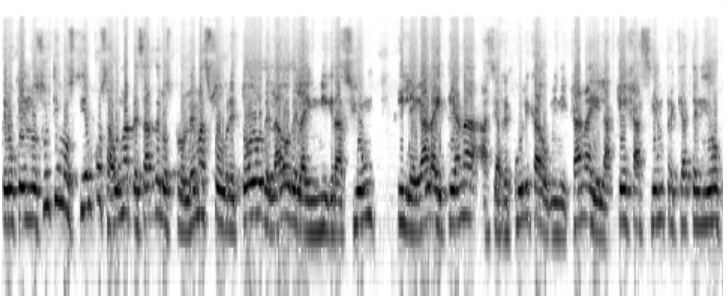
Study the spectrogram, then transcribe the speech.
pero que en los últimos tiempos, aún a pesar de los problemas, sobre todo del lado de la inmigración ilegal haitiana hacia República Dominicana y la queja siempre que ha tenido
